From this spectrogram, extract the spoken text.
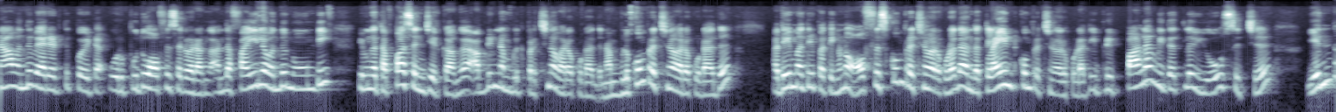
நான் வந்து வேற இடத்துக்கு போயிட்டேன். ஒரு புது ஆஃபீஸர் வராங்க. அந்த ஃபைலை வந்து நோண்டி இவங்க தப்பாக செஞ்சுருக்காங்க அப்படின்னு நம்மளுக்கு பிரச்சனை வரக்கூடாது. நம்மளுக்கும் பிரச்சனை வரக்கூடாது. அதே மாதிரி பார்த்தீங்கன்னா ஆஃபீஸ்க்கும் பிரச்சனை வரக்கூடாது. அந்த கிளையண்ட்டுக்கும் பிரச்சனை வரக்கூடாது. இப்படி பல விதத்தில் யோசிச்சு எந்த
